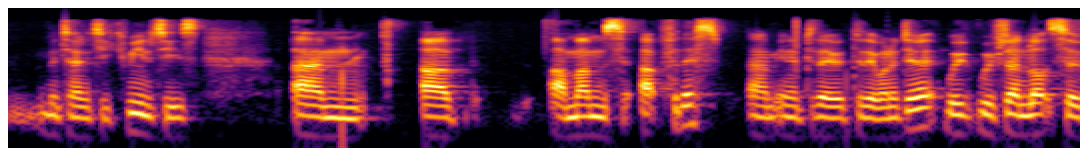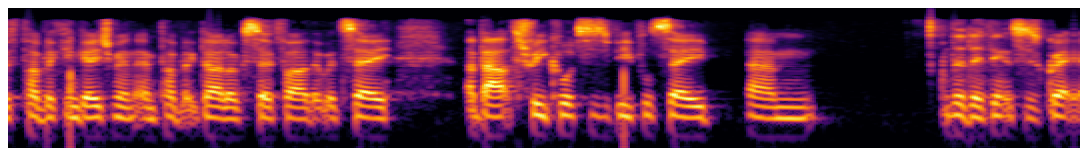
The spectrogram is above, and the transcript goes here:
maternity communities. Um, are are mums up for this? Um, you know, do they do they want to do it? We've we've done lots of public engagement and public dialogue so far that would say about three quarters of people say um, that they think this is great.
